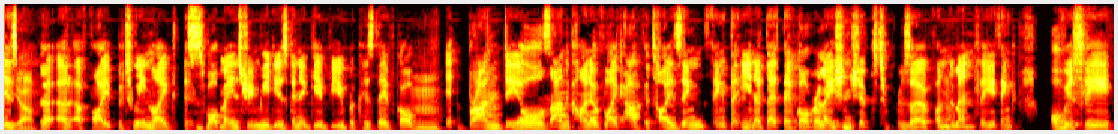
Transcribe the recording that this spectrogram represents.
is Yeah. a, a fight between like this is what mainstream media is going to give you because they've got Mm. brand deals and kind of like advertising thing that you know that they've got relationships to preserve fundamentally you think obviously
